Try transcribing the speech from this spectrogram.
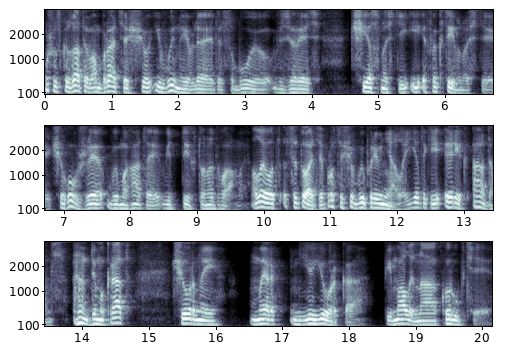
Мушу сказати вам, браття, що і ви не являєте собою взірець чесності і ефективності, чого вже вимагати від тих, хто над вами. Але от ситуація, просто щоб ви порівняли, є такий Ерік Адамс, демократ, чорний мер Нью-Йорка, піймали на корупції.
